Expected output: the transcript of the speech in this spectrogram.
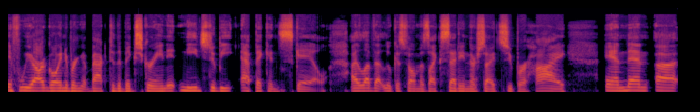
if we are going to bring it back to the big screen, it needs to be epic in scale. I love that Lucasfilm is like setting their sights super high. And then, uh,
